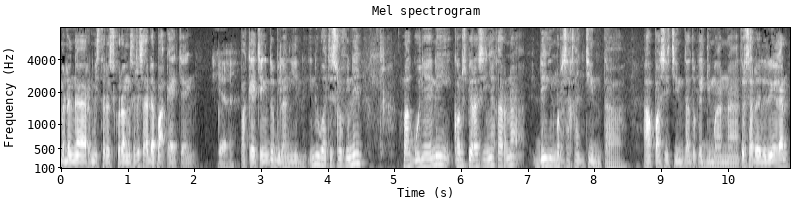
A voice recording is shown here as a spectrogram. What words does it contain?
mendengar Misterius Kurang Serius ada Pak Keceng. ya Pak Keceng itu bilang gini, ini What Is Love ini lagunya ini konspirasinya karena dia ingin merasakan cinta. Apa sih cinta tuh kayak gimana? Terus ada dari kan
